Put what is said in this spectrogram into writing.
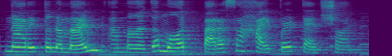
Narito naman ang mga gamot para sa hypertension.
